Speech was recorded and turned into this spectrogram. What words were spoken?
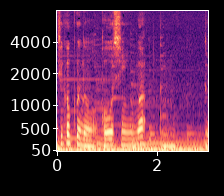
時刻の更新は、うんと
